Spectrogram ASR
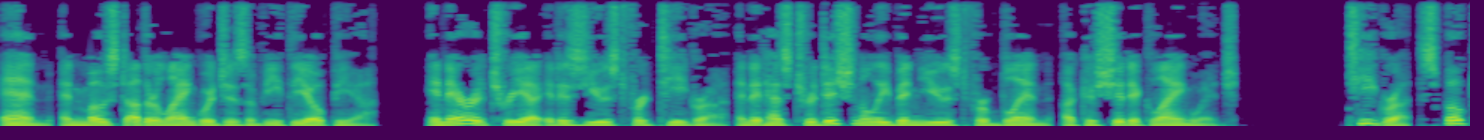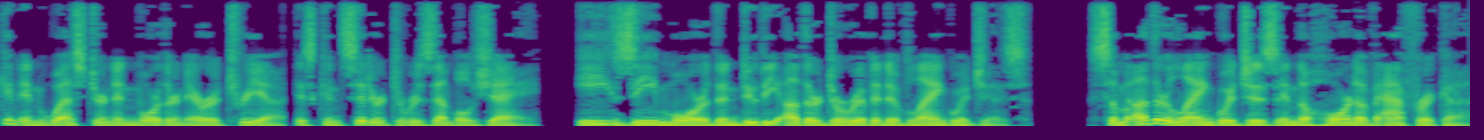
N, and most other languages of Ethiopia. In Eritrea it is used for Tigre, and it has traditionally been used for Blin, a Cushitic language. Tigre, spoken in western and northern Eritrea, is considered to resemble J. EZ more than do the other derivative languages. Some other languages in the Horn of Africa,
